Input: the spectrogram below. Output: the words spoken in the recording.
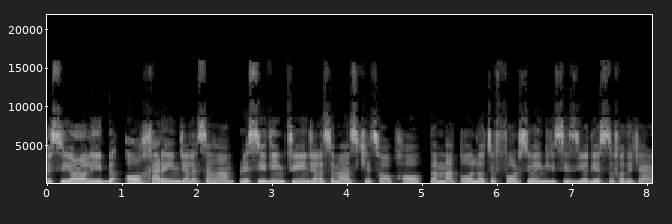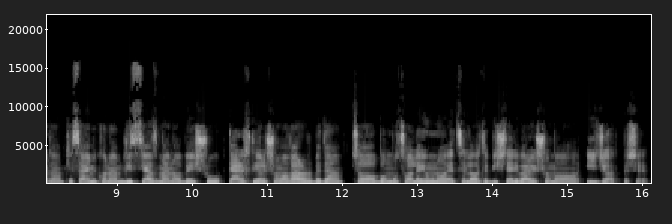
بسیار عالی به آخر این جلسه هم رسیدیم. توی این جلسه من از کتاب ها و مقالات فارسی و انگلیسی زیادی استفاده کردم که سعی می‌کنم لیستی از منابعش رو در اختیار شما قرار بدم تا با مطالعه اونا اطلاعات بیشتری برای شما ایجاد بشه.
